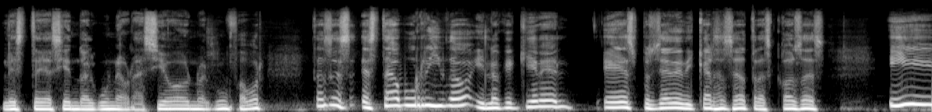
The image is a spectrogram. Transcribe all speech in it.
le esté haciendo alguna oración o algún favor. Entonces está aburrido y lo que quiere es pues ya dedicarse a hacer otras cosas y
